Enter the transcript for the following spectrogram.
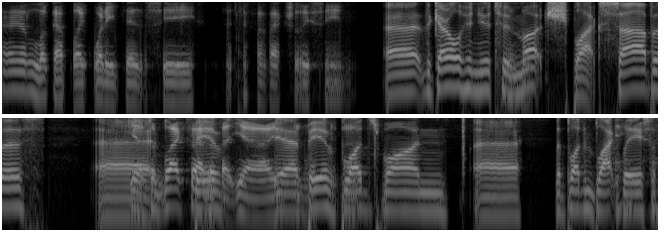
Uh, look up like what he did. See if I've actually seen. Uh, the Girl Who Knew Too Much, Black Sabbath. Uh, yeah, so Black Sabbath. of- uh, yeah, I, yeah, Bay of seen that. Blood's one. Uh, the Blood and Black Lace, I think,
